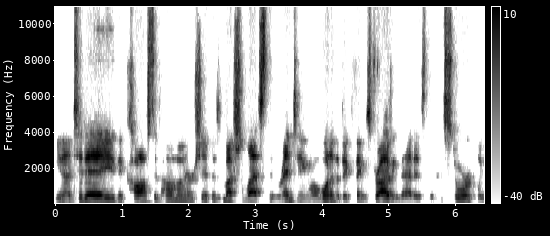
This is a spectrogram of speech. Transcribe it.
you know today the cost of home ownership is much less than renting well one of the big things driving that is the historically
